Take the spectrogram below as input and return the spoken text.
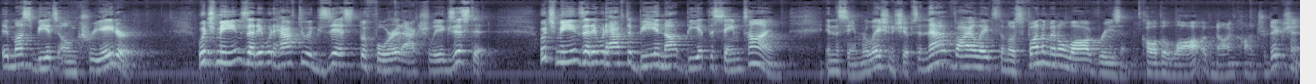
it must be its own creator, which means that it would have to exist before it actually existed, which means that it would have to be and not be at the same time in the same relationships. And that violates the most fundamental law of reason, called the law of non contradiction.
